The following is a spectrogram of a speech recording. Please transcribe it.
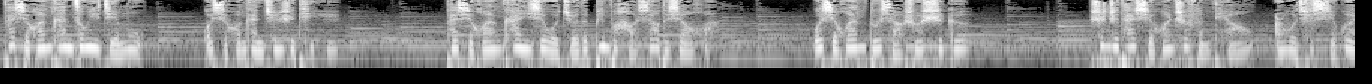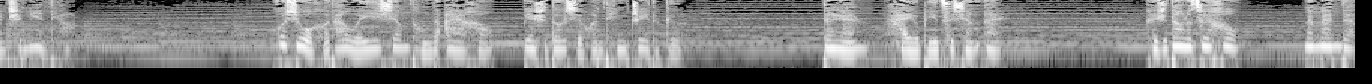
他喜欢看综艺节目，我喜欢看军事体育。他喜欢看一些我觉得并不好笑的笑话，我喜欢读小说诗歌。甚至他喜欢吃粉条，而我却习惯吃面条。或许我和他唯一相同的爱好，便是都喜欢听 J 的歌。当然还有彼此相爱。可是到了最后，慢慢的，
